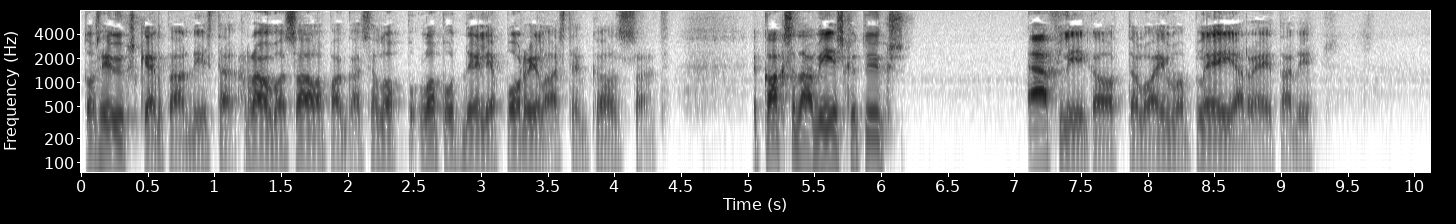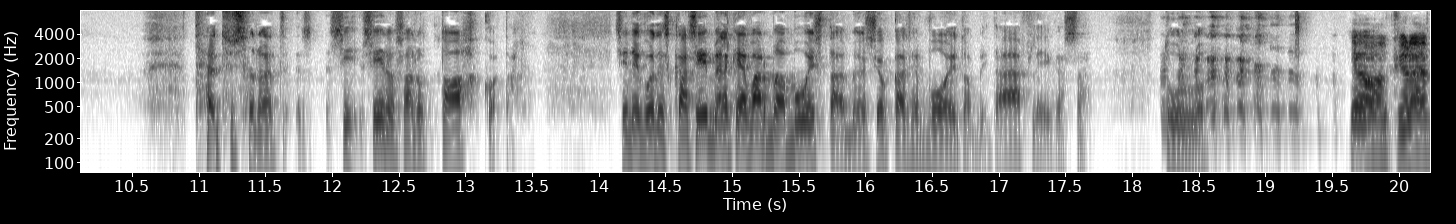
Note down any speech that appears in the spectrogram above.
Tosi yksi kertaa niistä Rauman Salpan kanssa ja loput neljä porilaisten kanssa. Ja 251 F-liiga-ottelua ilman playereita, niin täytyy sanoa, että si- siinä on saanut tahkota. Siinä kuitenkaan, siinä melkein varmaan muistaa myös jokaisen voiton, mitä F-liigassa tullut. Joo, kyllä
